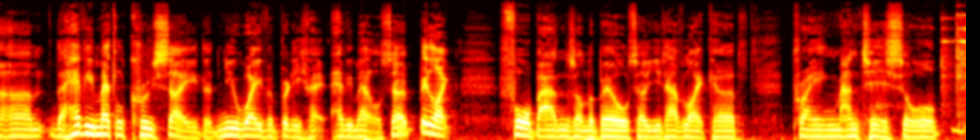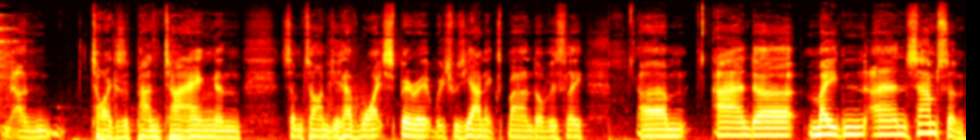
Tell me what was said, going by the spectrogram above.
um, the Heavy Metal Crusade, the new wave of British he- heavy metal. So it'd be like four bands on the bill. So you'd have like uh, Praying Mantis or and Tygers of Pan Tang, and sometimes you'd have White Spirit, which was Janick's band, obviously. Um, and uh, Maiden and Samson.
